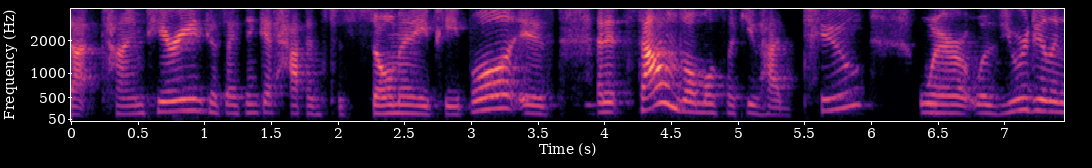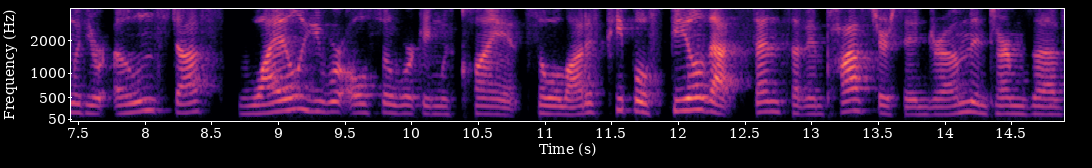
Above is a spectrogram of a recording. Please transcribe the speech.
that time period because I think it happens to so many people is and it sounds almost like you had two where it was you were dealing with your own stuff while you were also working with clients. So a lot of people feel that sense of imposter syndrome in terms of,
